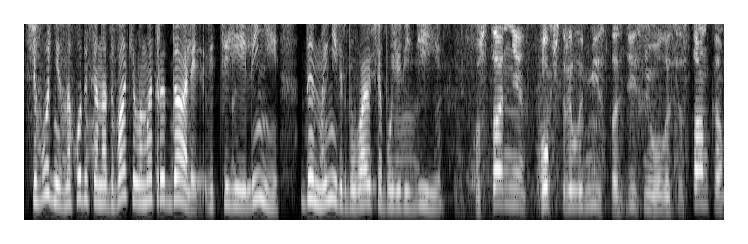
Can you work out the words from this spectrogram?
сьогодні знаходиться на два кілометри далі від тієї лінії, де нині відбуваються бойові дії. Останні обстріли міста здійснювалися з танка.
